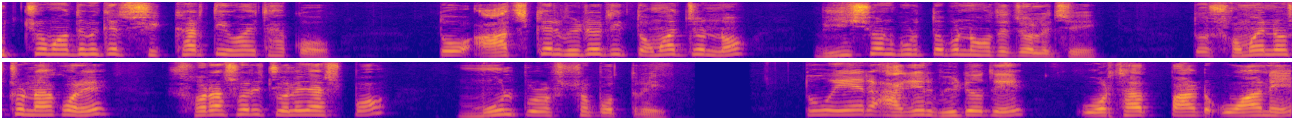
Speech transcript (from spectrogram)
উচ্চ মাধ্যমিকের শিক্ষার্থী হয়ে থাকো, তো আজকের ভিডিওটি তোমার জন্য ভীষণ গুরুত্বপূর্ণ হতে চলেছে। তো সময় নষ্ট না করে সরাসরি চলে আসব মূল প্রশ্নপত্রে। তো এর আগের ভিডিওতে, অর্থাৎ পার্ট ওয়ানে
